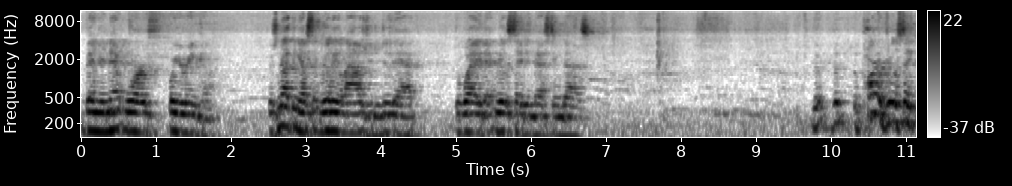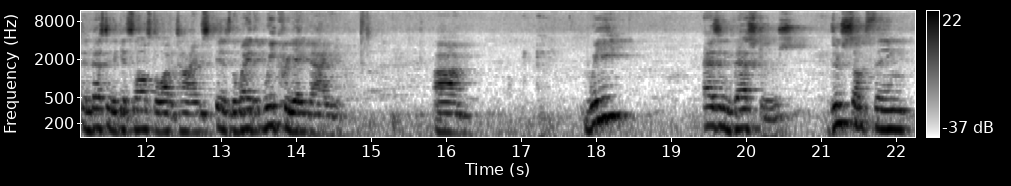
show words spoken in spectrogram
than your net worth or your income. There's nothing else that really allows you to do that the way that real estate investing does. The, the, the part of real estate investing that gets lost a lot of times is the way that we create value. Um, we, as investors, do something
